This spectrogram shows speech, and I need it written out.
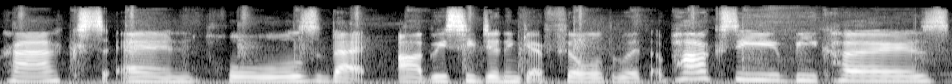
cracks and holes that obviously didn't get filled with epoxy because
